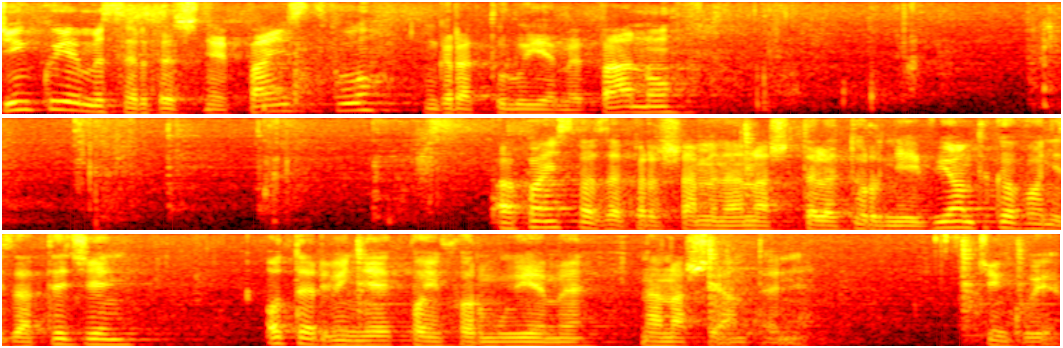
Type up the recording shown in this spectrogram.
Dziękujemy serdecznie Państwu, gratulujemy Panu. A Państwa zapraszamy na nasz teleturniej wyjątkowo nie za tydzień. O terminie poinformujemy na naszej antenie. Dziękuję.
